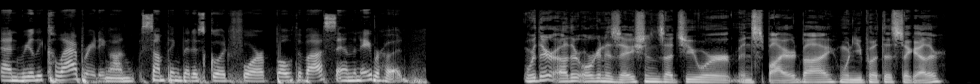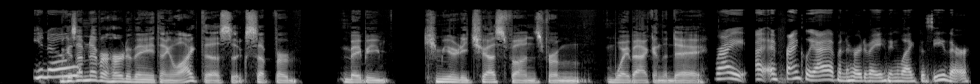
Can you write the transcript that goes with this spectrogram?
and really collaborating on something that is good for both of us and the neighborhood. Were there other organizations that you were inspired by when you put this together? You know, because I've never heard of anything like this except for maybe community chest funds from way back in the day. Right. I, and frankly, I haven't heard of anything like this either.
